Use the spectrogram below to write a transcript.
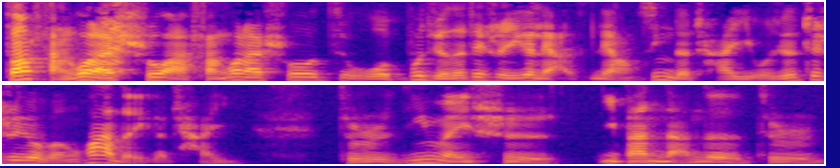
当然反过来说啊，反过来说，就我不觉得这是一个两两性的差异，我觉得这是一个文化的一个差异，就是因为是一般男的，就是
